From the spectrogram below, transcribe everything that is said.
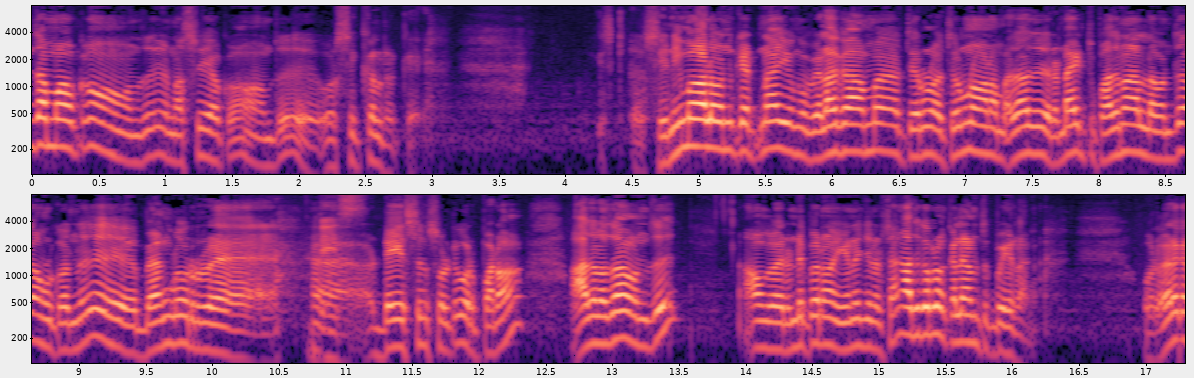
இந்த அம்மாவுக்கும் வந்து நஸ்ரியாவுக்கும் வந்து ஒரு சிக்கல் இருக்குது சினிமாவில் வந்து கேட்டினா இவங்க விலகாமல் திருமணம் திருமணம் அதாவது ரெண்டாயிரத்தி பதினாலில் வந்து அவங்களுக்கு வந்து பெங்களூர் டேஸ்ன்னு சொல்லிட்டு ஒரு படம். அதில் தான் வந்து அவங்க ரெண்டு பேரும் இணைஞ்சு நடிச்சாங்க. அதுக்கப்புறம் கல்யாணத்துக்கு போயிடுறாங்க. ஒருவேளை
